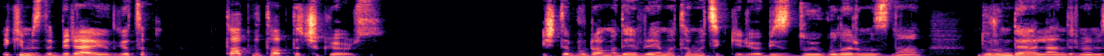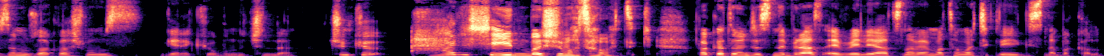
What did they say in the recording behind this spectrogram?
ikimiz de birer yıl yatıp tatlı tatlı çıkıyoruz. İşte burada ama devreye matematik giriyor. Biz duygularımızdan, durum değerlendirmemizden uzaklaşmamız gerekiyor bunun içinde. Çünkü her şeyin başı matematik. Fakat öncesinde biraz evveliyatına ve matematikle ilgisine bakalım.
